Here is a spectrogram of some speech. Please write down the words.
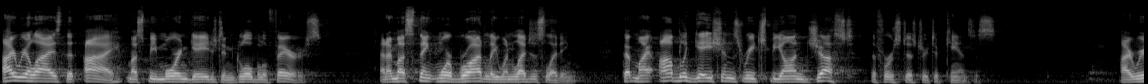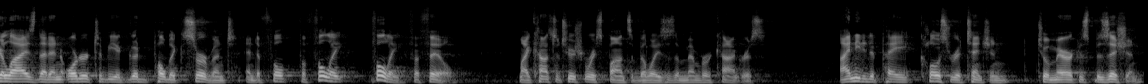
I realized that I must be more engaged in global affairs and I must think more broadly when legislating, that my obligations reach beyond just the First District of Kansas. I realized that in order to be a good public servant and to full, fully, fully fulfill my constitutional responsibilities as a member of Congress, I needed to pay closer attention to America's position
